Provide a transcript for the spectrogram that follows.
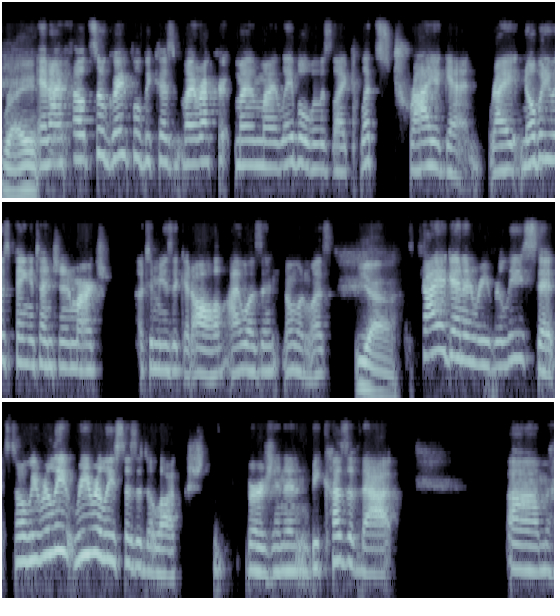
Right. And I felt so grateful because my record, my, my label was like, let's try again. Right. Nobody was paying attention in March to music at all. I wasn't, no one was. Yeah. Let's try again and re release it. So we really re released as a deluxe version. And because of that, um,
